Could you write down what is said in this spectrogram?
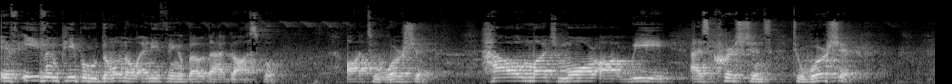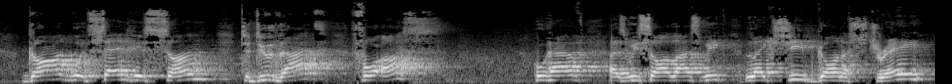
if even people who don't know anything about that gospel ought to worship, how much more ought we as Christians to worship? God would send His Son to do that for us who have, as we saw last week, like sheep gone astray.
